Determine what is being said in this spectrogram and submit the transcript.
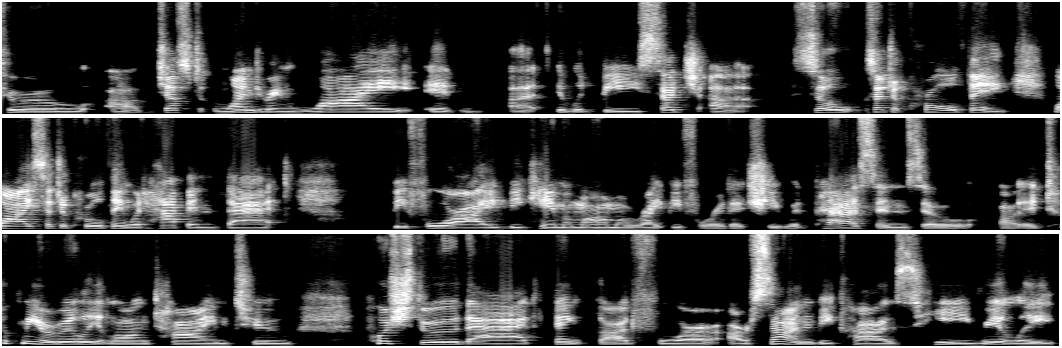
through uh, just wondering why it uh, it would be such a so such a cruel thing why such a cruel thing would happen that before I became a mom or right before that she would pass. And so uh, it took me a really long time to push through that. Thank God for our son because he really.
